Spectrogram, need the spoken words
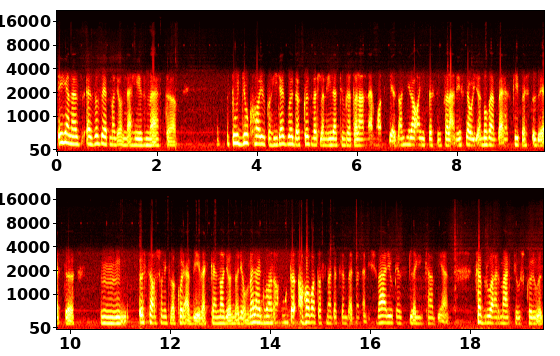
igen, ez, ez azért nagyon nehéz, mert tudjuk, halljuk a hírekből, de a közvetlen életünkre talán nem hat ki ez annyira. Annyit veszünk talán észre, hogy a novemberhez képest azért összehasonlítva a korábbi évekkel nagyon-nagyon meleg van. A, a havat azt már decemberben nem is várjuk, ez leginkább ilyen február-március körül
